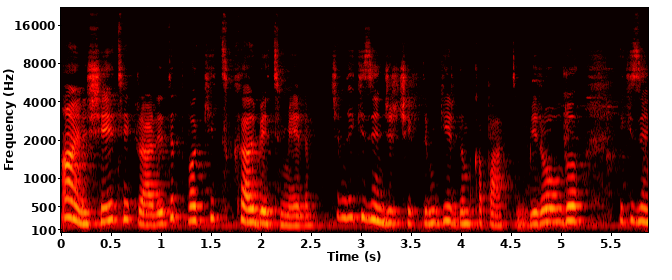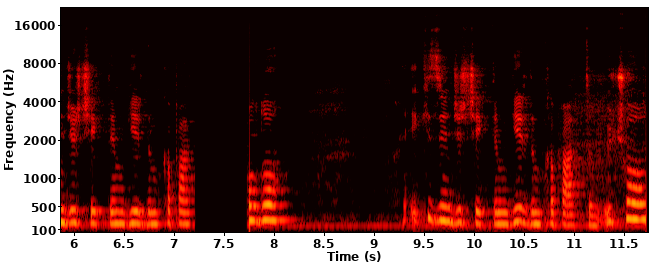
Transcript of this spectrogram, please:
aynı şeyi tekrar edip vakit kaybetmeyelim. Şimdi iki zincir çektim, girdim, kapattım. Bir oldu. İki zincir çektim, girdim, kapattım. Oldu. İki zincir çektim, girdim, kapattım. 3 oldu.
